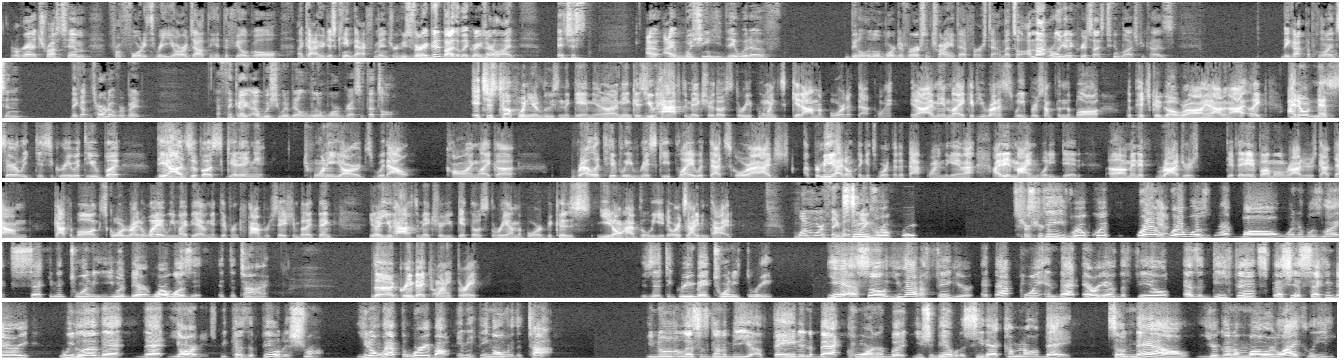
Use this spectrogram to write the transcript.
we're going to trust him from 43 yards out to hit the field goal. A guy who just came back from injury, who's very good, by the way, Greg Zuerlein. It's just I, am wishing they would have been a little more diverse in trying to get that first down. That's all. I'm not really going to criticize too much because they got the points and they got the turnover, but I think I, I wish he would have been a little more aggressive. That's all. It's just tough when you're losing the game, you know what I mean? Because you have to make sure those three points get on the board at that point. You know, I mean, like if you run a sweep or something, the ball, the pitch could go wrong and out. And I like, I don't necessarily disagree with you, but the odds of us getting 20 yards without calling like a relatively risky play with that score. I, I just, for me, I don't think it's worth it at that point in the game. I, I didn't mind what he did. Um, and if Rodgers, if they didn't fumble and Rodgers got down, got the ball and scored right away, we might be having a different conversation. But I think, you know, you have to make sure you get those three on the board because you don't have the lead or it's not even tied. One more thing about Steve, the play real quick. Sure, sure. go. Steve, real quick. Where Yeah. where was that ball when it was like second and twenty? You were there. Where was it at the time? The Green Bay 23. Is it the Green Bay twenty three? Yeah, so you got to figure at that point in that area of the field as a defense, especially a secondary, we love that that yardage because the field is shrunk. You don't have to worry about anything over the top. You know, unless it's going to be a fade in the back corner, but you should be able to see that coming all day. So now you're going to more likely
